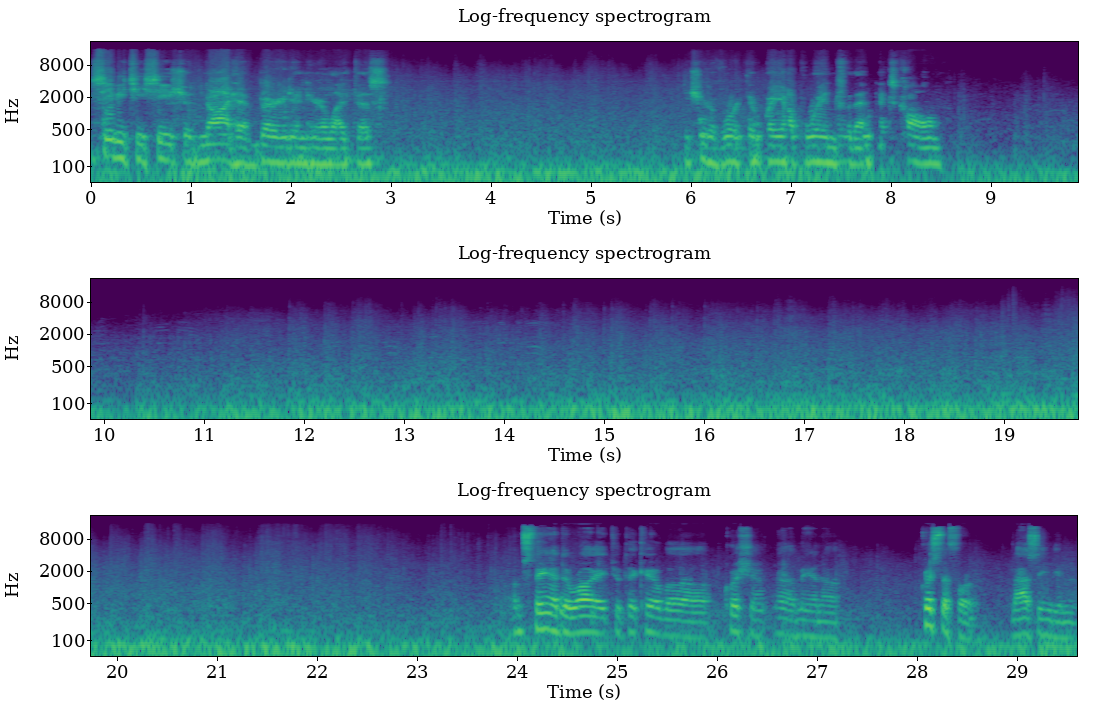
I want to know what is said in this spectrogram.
CBTC should not have buried in here like this. They should have worked their way upwind for that next column. I'm staying at the right to take care of uh, Christian. I mean, uh, Christopher, last Indian.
